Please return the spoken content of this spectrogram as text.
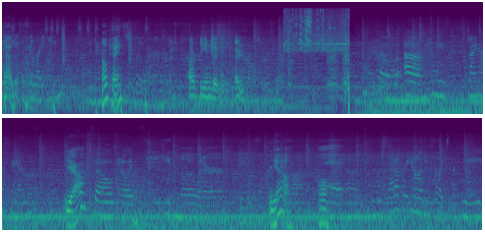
Yeah. maybe this is the right lane. Okay. this should be whatever. Our BMW. Or, So, um, giant ass fans. yeah. So, you know, it's heat in the winter. and summer. Yeah. But, Oh. um, so we're set up right now, I think, for like 78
